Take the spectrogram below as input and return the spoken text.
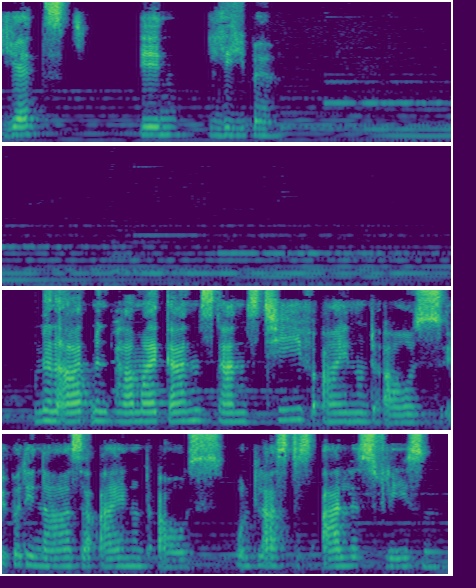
jetzt in Liebe. Und dann atme ein paar Mal ganz, ganz tief ein und aus, über die Nase ein und aus und lass das alles fließen.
